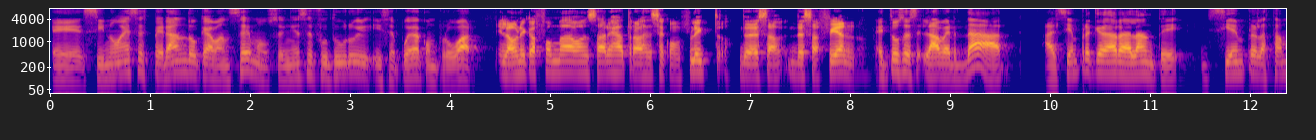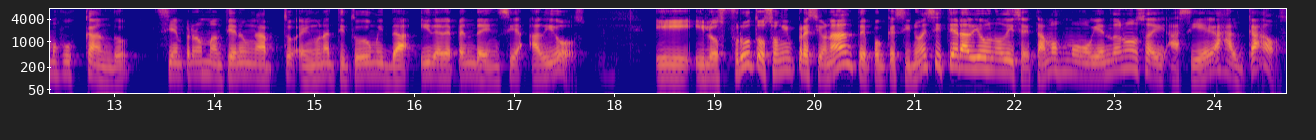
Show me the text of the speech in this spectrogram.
eh, si no es esperando que avancemos en ese futuro y, se pueda comprobar. Y la única forma de avanzar es a través de ese conflicto, de desafiarnos. Entonces la verdad, al siempre quedar adelante, siempre la estamos buscando, siempre nos mantiene un apto, en una actitud de humildad y de dependencia a Dios. Y, los frutos son impresionantes, porque si no existiera Dios, uno dice, estamos moviéndonos a, ciegas al caos.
